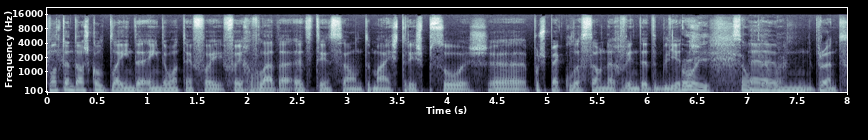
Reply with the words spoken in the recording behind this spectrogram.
Voltando aos Coldplay, ainda, ainda ontem foi, foi revelada a detenção de mais três pessoas eh, por especulação na revenda de bilhetes. Ui, isso é um pronto.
